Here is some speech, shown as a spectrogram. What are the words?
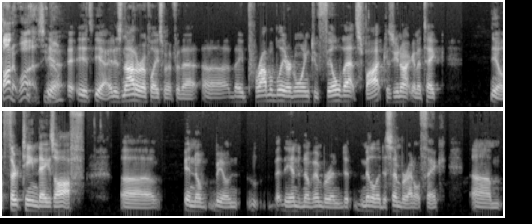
thought it was. yeah, know? it, yeah it is not a replacement for that. Uh, they probably are going to fill that spot because you're not going to take you know 13 days off. Uh, in you know at the end of November and de- middle of December, I don't think. Um,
